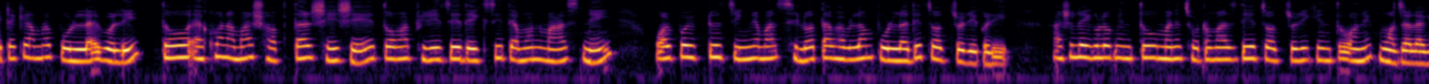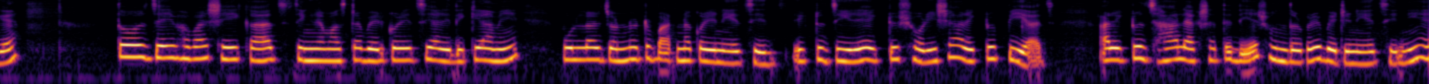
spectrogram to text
এটাকে আমরা পুল্লাই বলি। তো এখন আমার সপ্তাহ শেষে, তো আমার ফ্রিজে দেখছি তেমন মাছ নেই। অল্প একটু চিংড়ি মাছ ছিল, তা ভাবলাম পুল্লা দিয়ে চচ্চড়ি করি। আসলে এগুলো কিন্তু মানে ছোট মাছ দিয়ে চচ্চড়ি কিন্তু অনেক মজা লাগে। তো যেই ভাবা সেই কাজ, চিংড়ি মাছটা বের করেছি আর এদিকে আমি পুল্লার জন্য একটু বাটনা করে নিয়েছি। একটু জিরে, একটু সরিষা আর একটু পেঁয়াজ আর একটু ঝাল একসাথে দিয়ে সুন্দর করে বেটে নিয়েছি। নিয়ে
